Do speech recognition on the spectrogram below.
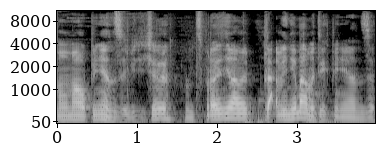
Mamy mało pieniędzy, widzicie? Więc prawie nie mamy, prawie nie mamy tych pieniędzy.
